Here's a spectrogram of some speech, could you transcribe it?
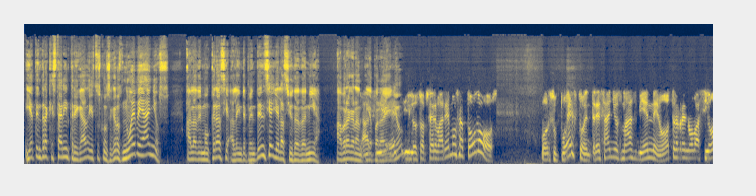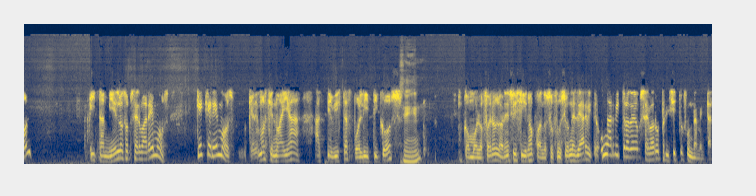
Y ya tendrá que estar entregada, y estos consejeros, nueve años a la democracia, a la independencia y a la ciudadanía. ¿Habrá garantía para ello? Y los observaremos a todos. Por supuesto, en tres años más viene otra renovación y también los observaremos. ¿qué queremos? Queremos que no haya activistas políticos como lo fueron Lorenzo y Ciro cuando su función es de árbitro. Un árbitro debe observar un principio fundamental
